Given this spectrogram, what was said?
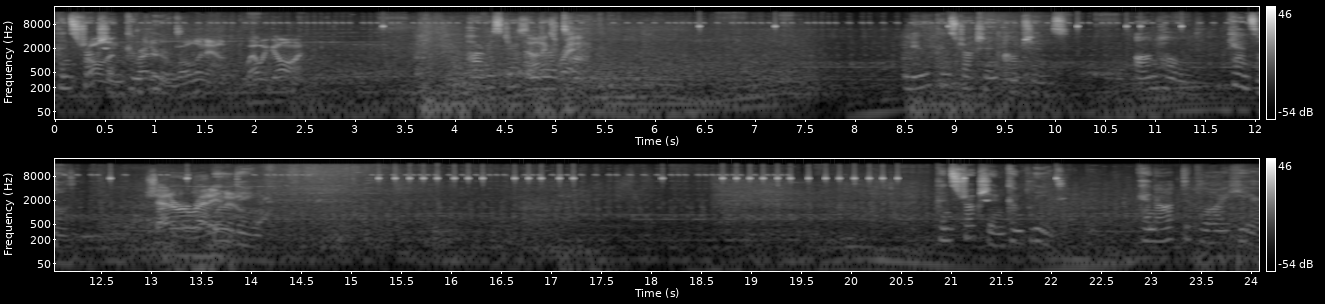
Construction Rolling. Predator rolling out. Where we going? Harvester Sonic's under ready. attack. New construction options. On hold. Cancelled. Shatterer ready. Building. Construction complete. Cannot deploy here.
